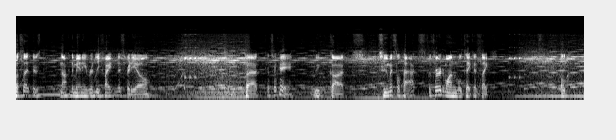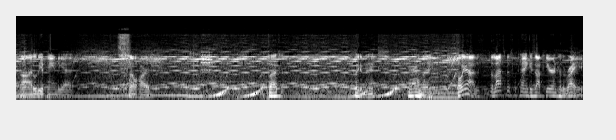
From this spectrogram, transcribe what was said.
Looks like there's not going to be any Ridley fight in this video. But that's okay. We've got two missile packs. The third one will take us like... Oh, uh, it'll be a pain to get. So hard. But... Wait a minute. Where am I? Oh yeah, the, the last missile tank is up here and to the right.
